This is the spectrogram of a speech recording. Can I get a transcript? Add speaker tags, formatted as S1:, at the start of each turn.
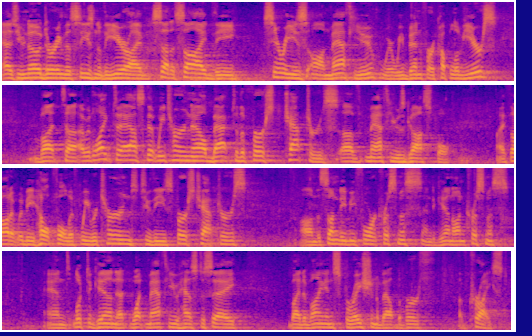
S1: As you know, during this season of the year, I've set aside the series on Matthew, where we've been for a couple of years. But uh, I would like to ask that we turn now back to the first chapters of Matthew's Gospel. I thought it would be helpful if we returned to these first chapters on the Sunday before Christmas and again on Christmas and looked again at what Matthew has to say by divine inspiration about the birth of Christ.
